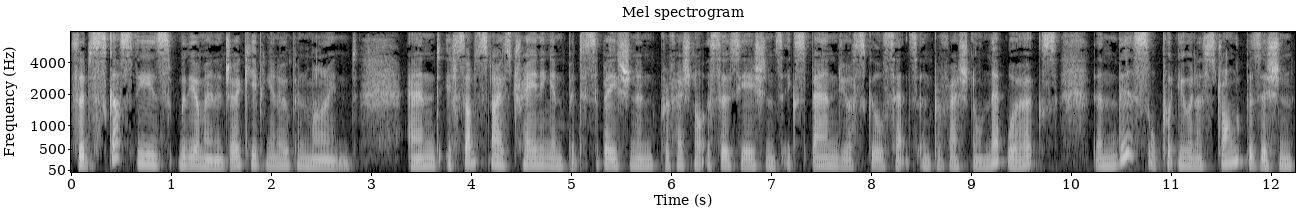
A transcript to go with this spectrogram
So discuss these with your manager, keeping an open mind. And if subsidized training and participation in professional associations expand your skill sets and professional networks, then this will put you in a stronger position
